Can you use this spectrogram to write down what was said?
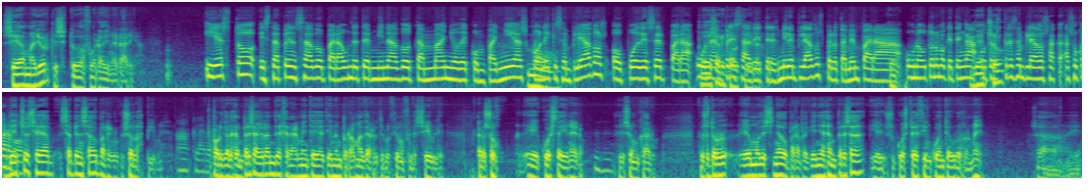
sea mayor que si todo fuera dineraria. ¿Y esto está pensado para un determinado tamaño de compañías con X empleados o puede ser para una empresa de 3.000 empleados, pero también para un autónomo que tenga otros tres empleados a, su cargo? De hecho, se ha, se ha, pensado para lo que son las pymes. Ah, claro. Porque las empresas grandes generalmente ya tienen programas de retribución flexible. Claro, eso eh, cuesta dinero, son caros. Nosotros hemos diseñado para pequeñas empresas y su coste es 50 euros al mes. O sea, eh,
